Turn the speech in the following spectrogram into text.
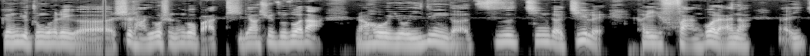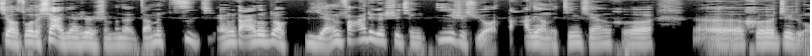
根据中国这个市场优势，能够把体量迅速做大，然后有一定的资金的积累，可以反过来呢。呃，要做的下一件事是什么呢？咱们自己，因为大家都知道，研发这个事情，一是需要大量的金钱和，呃，和这种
